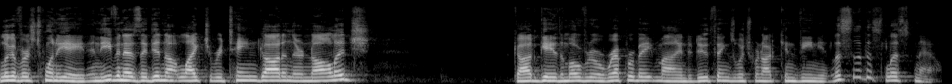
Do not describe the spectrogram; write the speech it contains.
Look at verse 28. And even as they did not like to retain God in their knowledge, God gave them over to a reprobate mind to do things which were not convenient. Listen to this list now.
